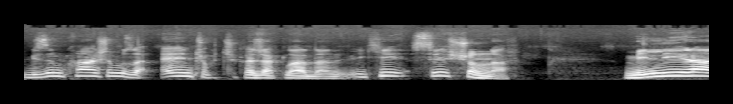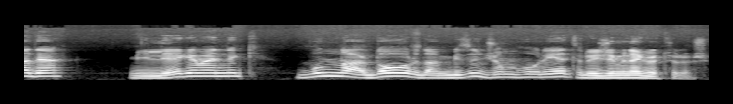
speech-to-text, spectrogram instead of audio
bizim karşımıza en çok çıkacaklardan ikisi şunlar. Milli irade, milli egemenlik bunlar doğrudan bizi cumhuriyet rejimine götürür.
